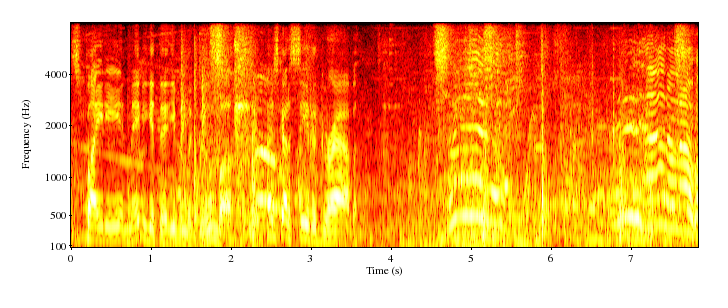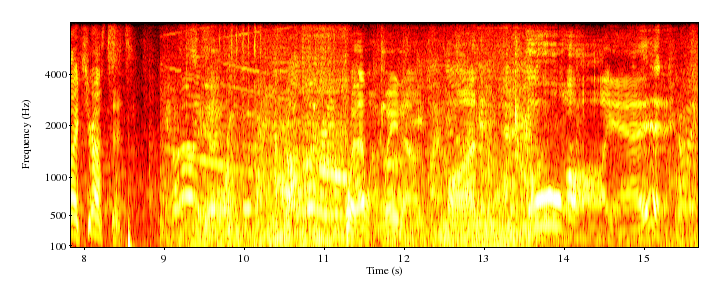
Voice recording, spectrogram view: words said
Spidey, and maybe get the, even the Goomba. I just got to see the grab. Eh, I don't know if I trust it. Boy, that went way down. Come on. Oh, oh yeah. eh.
